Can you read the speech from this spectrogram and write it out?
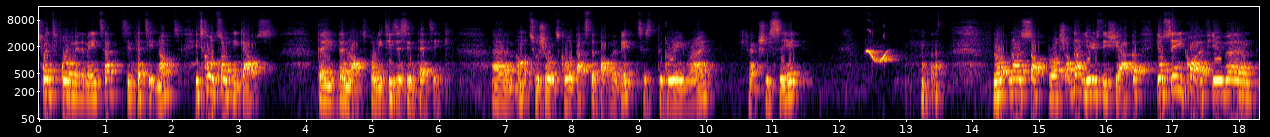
24mm synthetic knot. It's called something else, the, the knot, but it is a synthetic. Um, I'm not too sure what it's called. That's the bottom of it. It says the Green Ray. You can actually see it. nice soft brush. I've not used this yet. Got, you'll see quite a few um,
